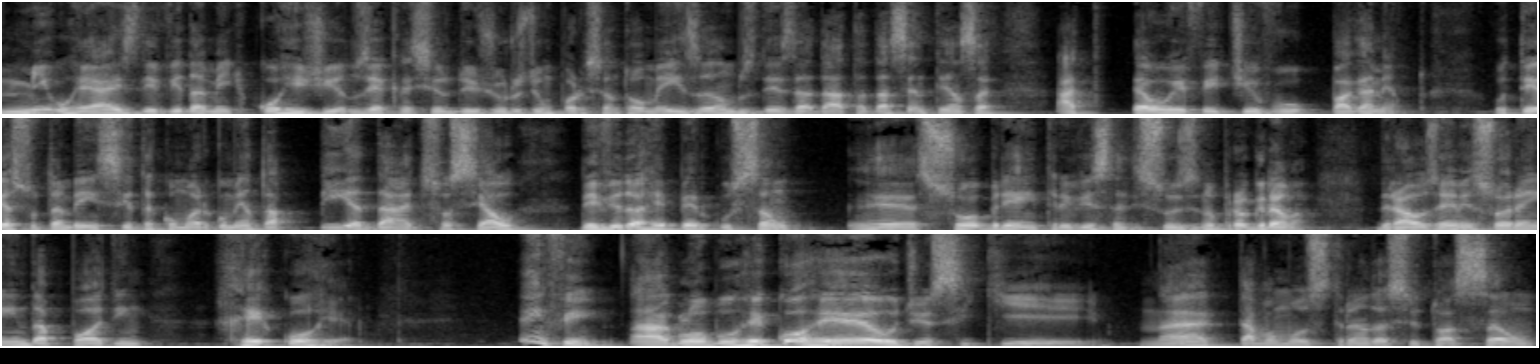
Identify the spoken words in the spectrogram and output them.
mil reais devidamente corrigidos e acrescido de juros de 1% ao mês, ambos desde a data da sentença até o efetivo pagamento. O texto também cita como argumento a piedade social devido à repercussão eh, sobre a entrevista de Suzy no programa. Drauzio e a emissora ainda podem recorrer. Enfim, a Globo recorreu, disse que estava né, mostrando a situação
